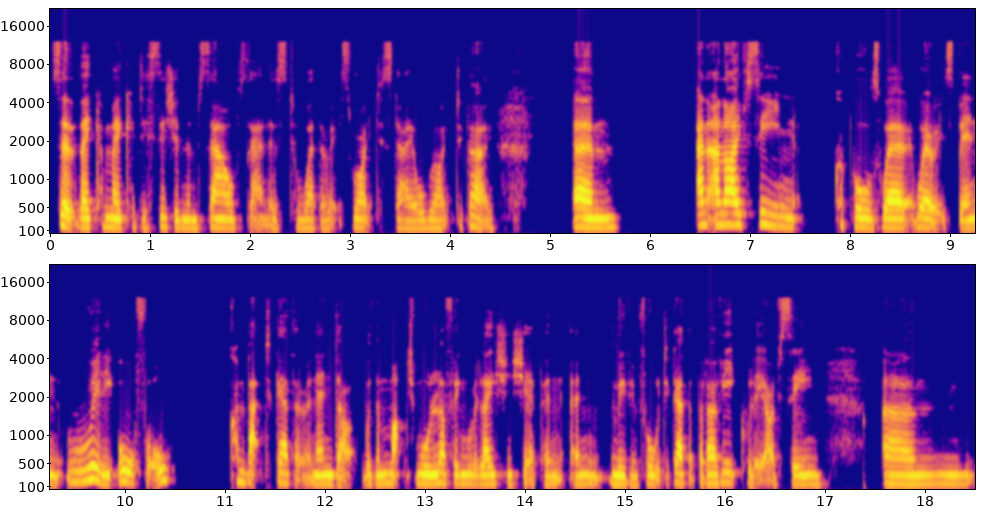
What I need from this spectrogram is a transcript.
so that they can make a decision themselves then as to whether it's right to stay or right to go. Um and and i've seen couples where where it's been really awful come back together and end up with a much more loving relationship and and moving forward together. But i've equally i've seen um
